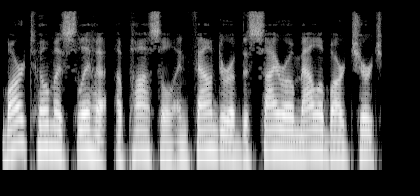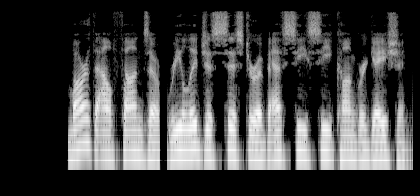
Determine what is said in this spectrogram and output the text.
Mar Thoma Sliha, apostle and founder of the Syro-Malabar Church. Marth Alfonsa, religious sister of FCC congregation.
